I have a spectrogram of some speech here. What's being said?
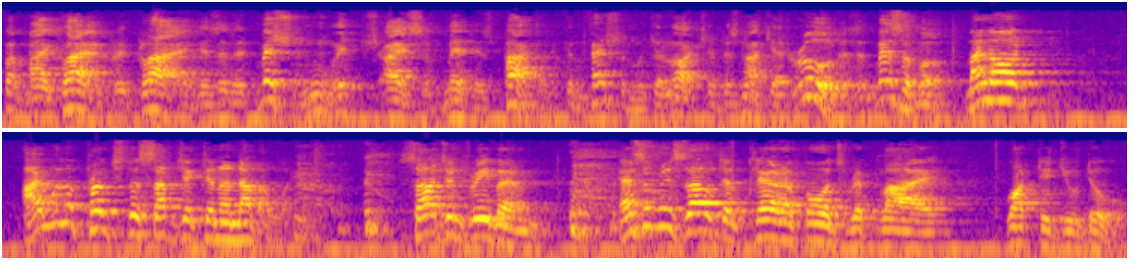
what my client replied is an admission, which I submit is part of the confession, which your lordship has not yet ruled as admissible. My lord, I will approach the subject in another way. Sergeant Reburn, as a result of Clara Ford's reply, what did you do?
